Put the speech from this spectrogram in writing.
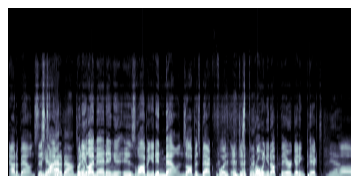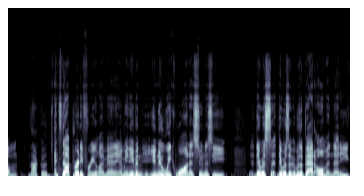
out of bounds. This Mm-hmm. Yeah, time, out of bounds, But yep. Eli Manning is lobbing it inbounds off his back foot and just throwing it up there, getting picked. Yeah. Um, Not good. it's not pretty for Eli Manning. I mean, even you knew week one as soon as he there was there was a, it was a bad omen that he,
